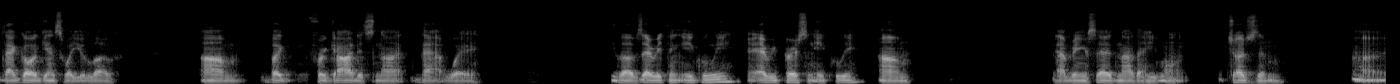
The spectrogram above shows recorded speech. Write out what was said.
that go against what you love. Um, but for God, it's not that way. He loves everything equally, every person equally. Um, that being said, not that he won't judge them uh,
